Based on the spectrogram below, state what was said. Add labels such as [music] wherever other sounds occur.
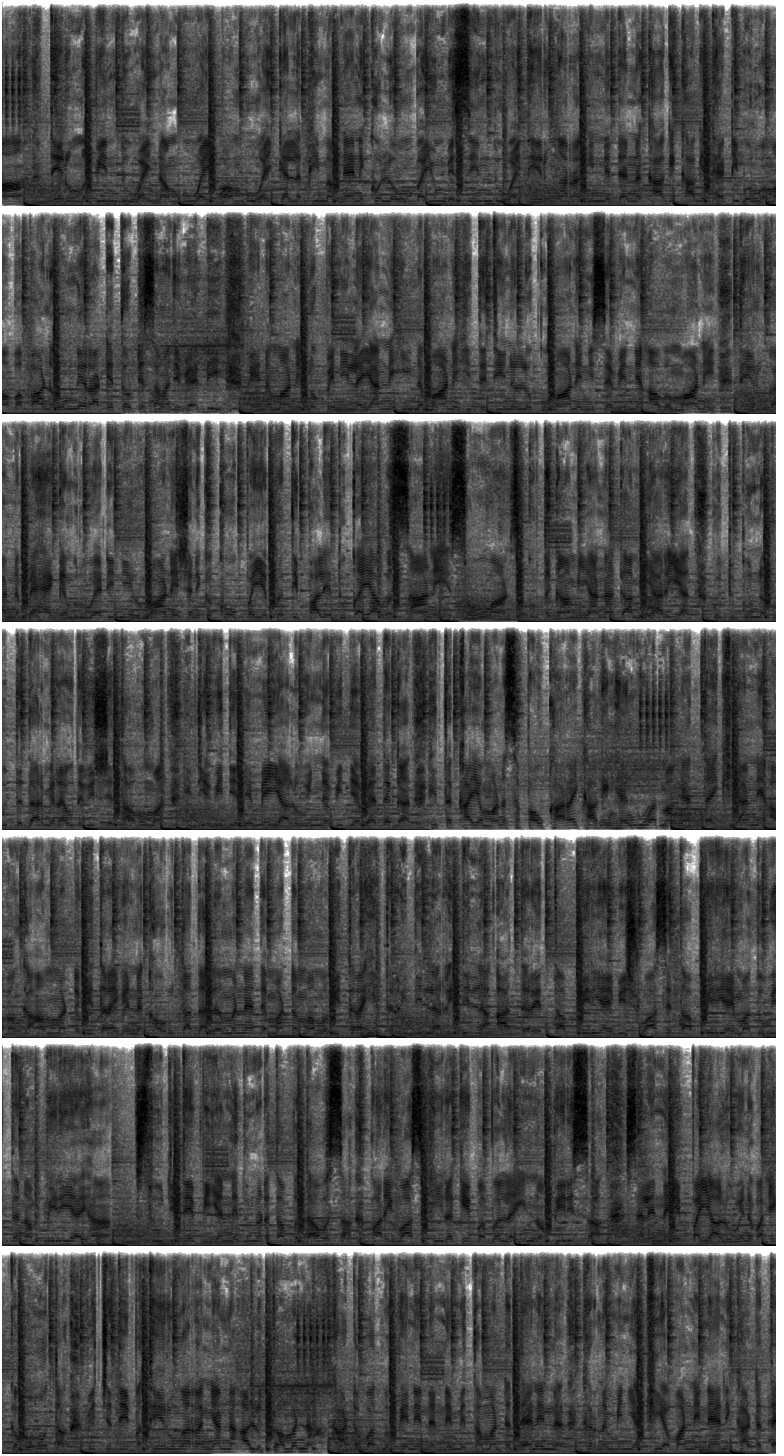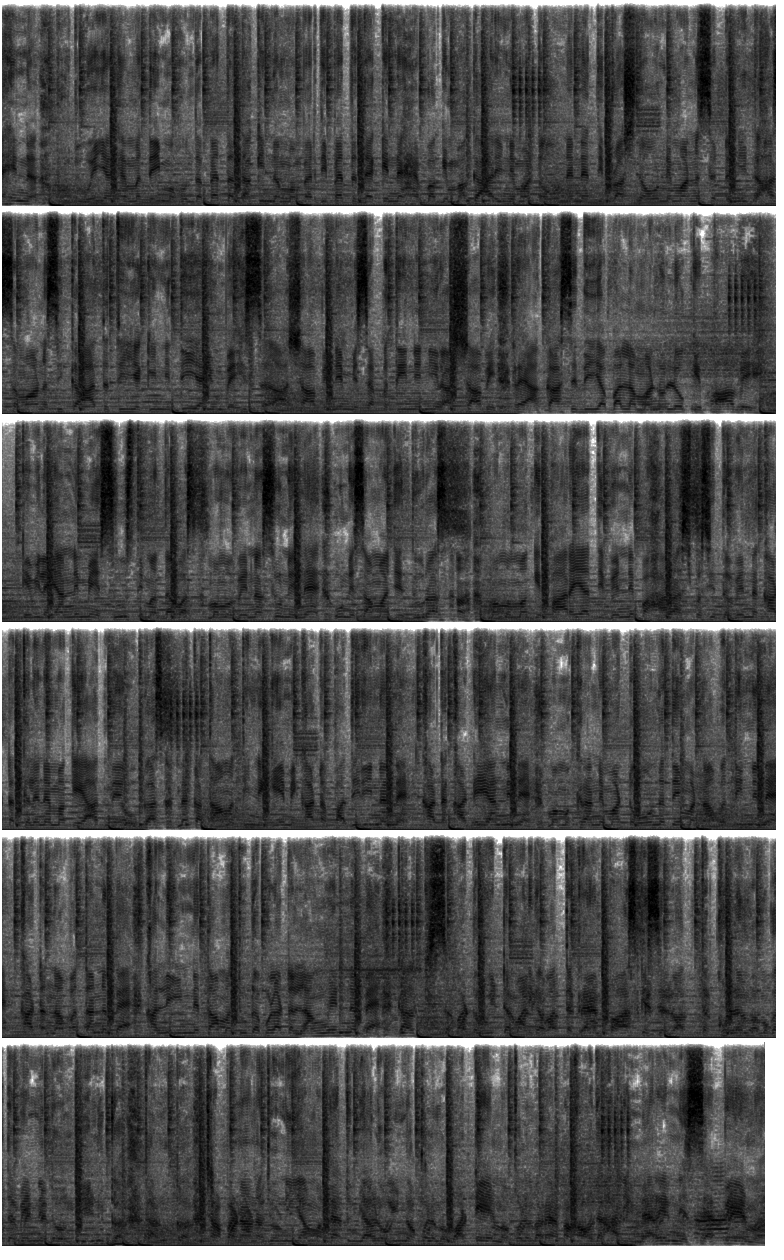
ආ තේරුම බින්දුවයි නම්බුවයි බම්බුවයි ගැලපීමක් නෑනෙ කොල්ල උඹයි උඹේ සින්දුවයි තේරුම් අරන් ඉන්නේ දැන්න කාගේ කාගේ හැටි බොරුව මව පාන උන්නේ රටේ තොටේ සමාජෙ වැඩි පේන මානේ නොපෙනිලා යන්නේ හීන මානේ හිතේ තියෙන ලොකු මානේ නිසෙ වෙන්නේ අවමානේ තේරුම් ගන්න බැහැ ගැඹුරු වැඩි නිර්වාණය ශනික කෝපය ප්‍රතිඵලය දුකයි අවසානේ සෝවාන් සකෘතගාමි අනාගාමි අරියත්. බුදු ගුණ බුද්ධ ධර්ම රැවුද විශ්ය තවමත්. හිටිය විදිය නෙමෙයි යාලු ඉන්න විදිය වැදගත්. හිත කය මනස පව්කාරයි කාගෙන් හැංගුවත් මං ඇත්තයි කියන්නේ අවංක අම්මට විතරයි. වෙන්න කවුරුත් අදලම නැද මට මම විතරයි. හිත රිදිල්ලා රිදිල්ලා ආදරෙත් අපිරියයි විශ්වාසෙත් අපිරියයි මදු විතනම් පිරියයි හා. ස්තුති දෙවියන්නේ දුන්නට තව දවසක් පරිවාස හිරගේ බබල ඉන්න පිරිසක් සැලෙන්න එපා යාලු වෙනවා එක මොහොතක්. වෙච්ච දේව තේරුම් අරන් යන්න අලුත් ගමන කාටවත්ම පෙනෙන්න නෙමෙ තමන්ට දැනෙන්න කරන මිනිහා කියවන්නේ නෑනේ කාට තැහෙන්න. පුදු වෙයන් හැමදේම හොඳ පැත්ත දකින්න. මම වැරදි පැත්ත දැකේ නැහැ වගේ මග හරින්නේ මට ඕනේ නැති ප්‍රශ්න ඕනේ. මනසට නිදහස මානසික ආතතියකින් ඉතියයි උඹේ හිස ආශාවේ නෙමෙ සැපතිනේ නිරාශාවේ. රෑ ආකාශෙදී බල මනෝලෝකේ පාවේ. ගෙවිලා යන්නේ මේ සූස්තිම දවස්. මම වෙනසුනේ නෑ උනේ සමාජෙන් දුරස්. මම මගේ පාරේ යද්දි වෙන්නේ පහරස් ප්‍රසිද්ධ වෙන්න කාටත් කලේ නෑ මගේ ආත්මය උගස්. මැක තාම තින්නේ ගේමේ කාට පදිරින්න නෑ. කාට කඩේ යන්නේ නෑ. මම කරන්නේ මට ඕන දෙම නවතින්නේ නෑ. කාට නවතන්න බෑ. කලි ඉන්නේ තාම තුඩ බොලට ලං වෙන්න බෑ. ගල් කිස්ස බඩ විට මාලිගවත්ත ග්‍රෑම් පාස් කෙසෙල්වත්ත කොළඹ. මොකද වෙන්නේ? දොන් දිනුක තනුක චපනාන ජොනි අම්ම පැතුම් යාලෝ ඉන්න කොළඹ වටේම. කොළඹ රැප කවද හරි මැරෙන්නේ සැපේම.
